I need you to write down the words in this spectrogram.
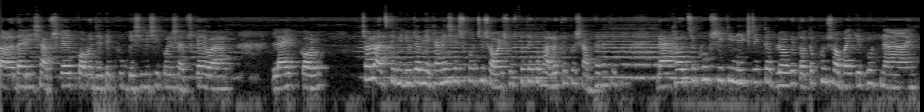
তাড়াতাড়ি সাবস্ক্রাইব করো, যেতে খুব বেশি বেশি করে সাবস্ক্রাইব আর লাইক করো। চলো, আজকে ভিডিওটা আমি এখানেই শেষ করছি। সবাই সুস্থ থেকো, ভালো থেকো, সাবধানে থেকো। দেখা হচ্ছে খুব শীঘ্রই নেক্সট একটা ব্লগে ততক্ষণ সবাইকে গুড নাইট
